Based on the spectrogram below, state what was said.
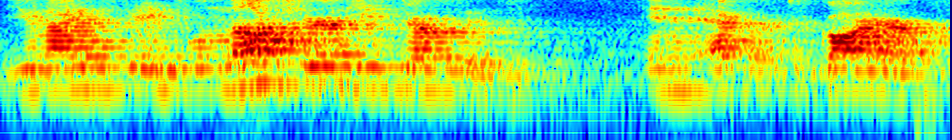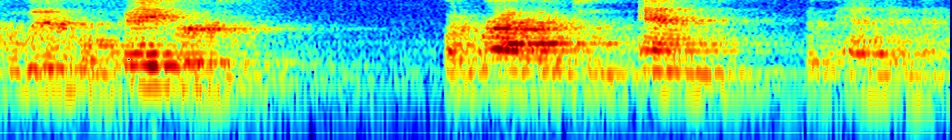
the United States will not share these doses in an effort to garner political favors, but rather to end the pandemic.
